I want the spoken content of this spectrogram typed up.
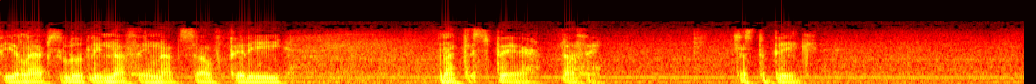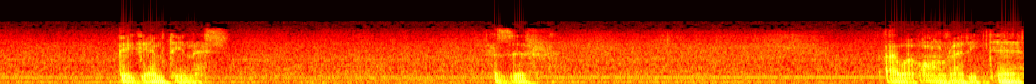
feel absolutely nothing. Not self pity, not despair, nothing. Just a big, big emptiness. As if I were already dead.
